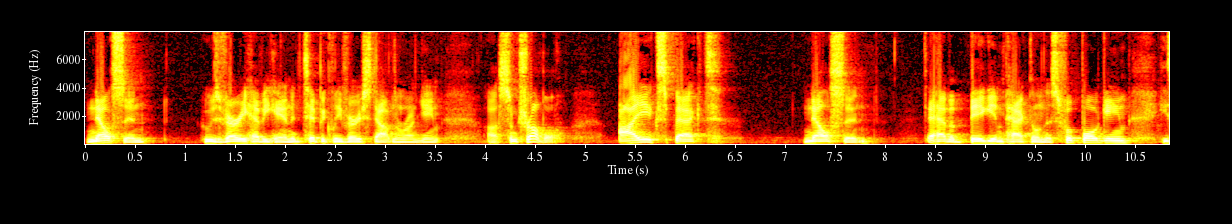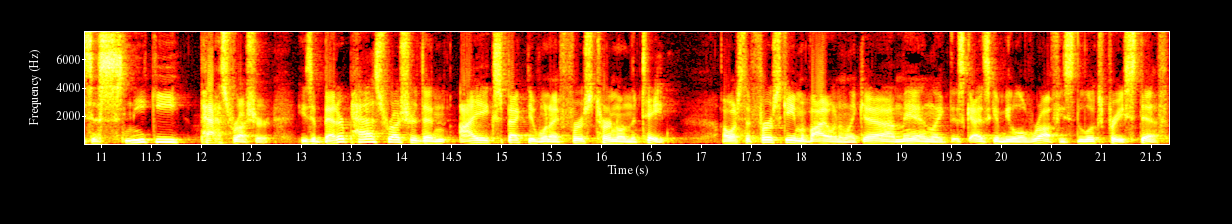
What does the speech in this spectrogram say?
Nelson, who's very heavy handed, typically very stout in the run game, uh, some trouble. I expect Nelson to have a big impact on this football game. He's a sneaky pass rusher. He's a better pass rusher than I expected when I first turned on the tape. I watched the first game of Iowa and I'm like, yeah, man, like this guy's gonna be a little rough. He looks pretty stiff.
